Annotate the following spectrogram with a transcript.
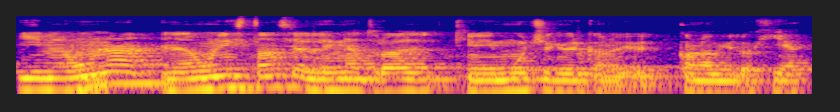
Y en alguna, en alguna instancia la ley natural tiene mucho que ver con la, bi- con la biología.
